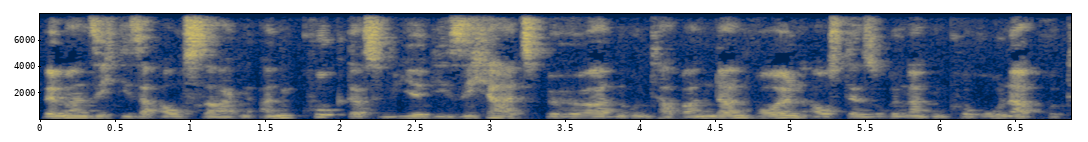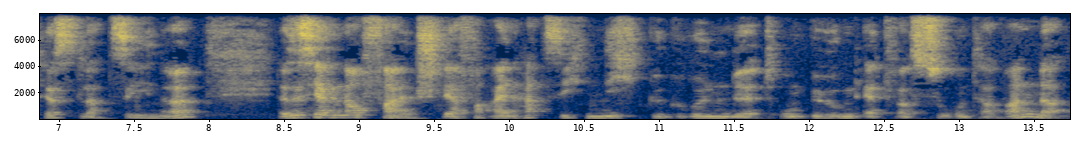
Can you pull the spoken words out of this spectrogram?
wenn man sich diese Aussagen anguckt, dass wir die Sicherheitsbehörden unterwandern wollen aus der sogenannten Corona-Protestler-Szene, das ist ja genau falsch. Der Verein hat sich nicht gegründet, um irgendetwas zu unterwandern.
